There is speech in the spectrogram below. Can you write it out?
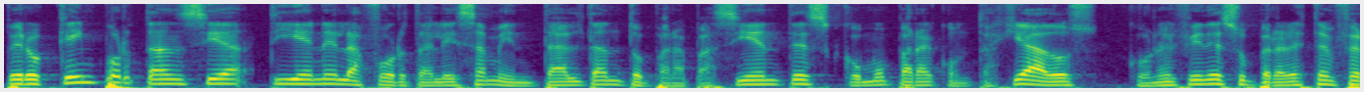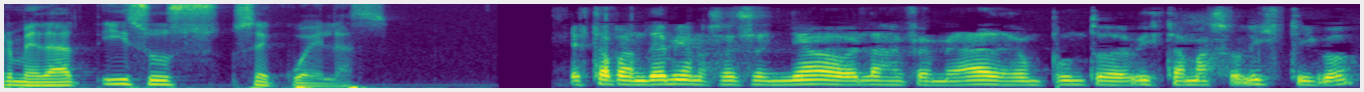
Pero ¿qué importancia tiene la fortaleza mental tanto para pacientes como para contagiados con el fin de superar esta enfermedad y sus secuelas? Esta pandemia nos ha enseñado a ver las enfermedades desde un punto de vista más holístico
